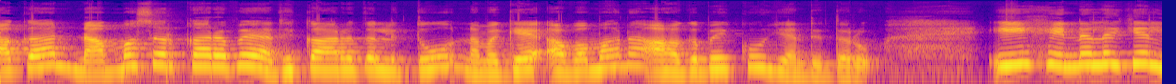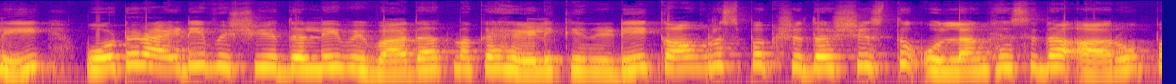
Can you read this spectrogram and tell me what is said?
ಆಗ ನಮ್ಮ ಸರ್ಕಾರವೇ ಅಧಿಕಾರದಲ್ಲಿದ್ದು ನಮಗೆ ಅವಮಾನ ಆಗಬೇಕು ಎಂದಿದ್ದರು. ಈ ಹಿನ್ನೆಲೆಯಲ್ಲಿ ವೋಟರ್ ಐಡಿ ವಿಷಯದಲ್ಲಿ ವಿವಾದಾತ್ಮಕ ಹೇಳಿಕೆ ನೀಡಿ ಕಾಂಗ್ರೆಸ್ ಪಕ್ಷದ ಶಿಸ್ತು ಉಲ್ಲಂಘಿಸಿದ ಆರೋಪ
